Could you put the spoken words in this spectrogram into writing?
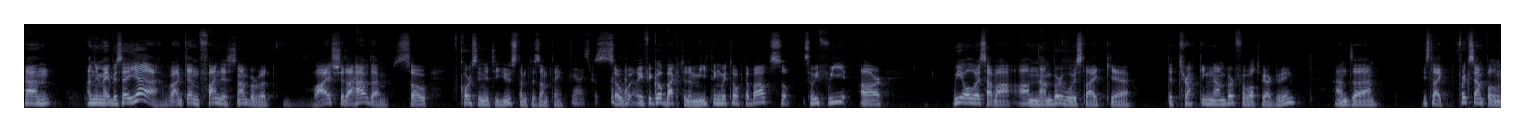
And and you maybe say, yeah, I can find this number, but why should I have them? So of course you need to use them to something. yeah it's true so if we go back to the meeting we talked about, so so if we are, we always have a, a number who is like uh, the tracking number for what we are doing, and uh, it's like, for example,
